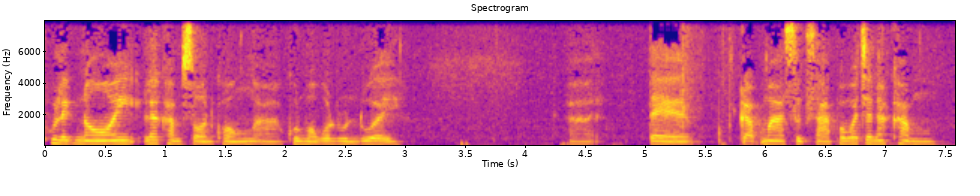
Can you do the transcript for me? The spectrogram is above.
ผู้เล็กน้อยและคำสอนของอคุณหมอวรุณด้วย แต่กลับมาศึกษาพระวจนะคำ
